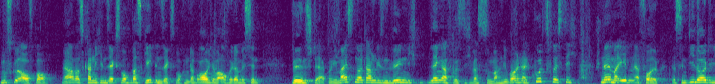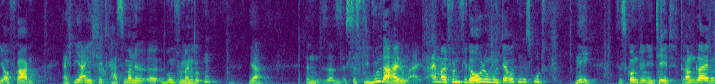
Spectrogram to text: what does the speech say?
Muskelaufbau. Ja, was kann ich in sechs Wochen, was geht in sechs Wochen? Da brauche ich aber auch wieder ein bisschen Willensstärke. Und die meisten Leute haben diesen Willen nicht längerfristig was zu machen. Die wollen halt kurzfristig schnell mal eben Erfolg. Das sind die Leute, die auch fragen, ja, ich bin ja eigentlich fit, hast du mal eine äh, Übung für meinen Rücken? Ja, dann ist das die Wunderheilung. Einmal fünf Wiederholungen und der Rücken ist gut. Nee, es ist Kontinuität. Dranbleiben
